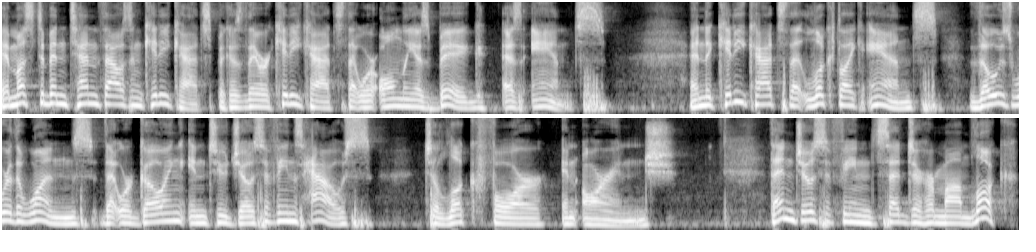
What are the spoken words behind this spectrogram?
It must have been 10,000 kitty cats because they were kitty cats that were only as big as ants. And the kitty cats that looked like ants, those were the ones that were going into Josephine's house to look for an orange. Then Josephine said to her mom, Look,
